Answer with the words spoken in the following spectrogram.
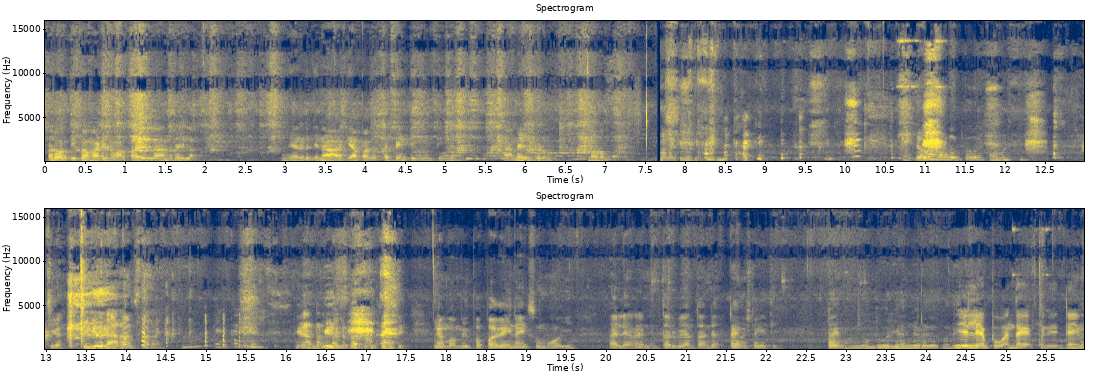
ನೋಡುವಾಗ ದೀಪ ಮಾಡಿ ಮಾಡ್ತಾರೆ ಇಲ್ಲ ಅಂದ್ರೆ ಇಲ್ಲ. ಎರಡು ದಿನ ಗ್ಯಾಪ್ ಆಗುತ್ತೆ ಪೇಂಟಿಂಗ್ ಪೇಂಟಿಂಗ್ ಆಮೇಲೆ ಬಿಡು ನೋಡು ಹಿಂಗಿದ್ರೆ ಯಾರು ಅನ್ಸ್ತಾರ? ನಮ್ಮ ಮಮ್ಮಿ ಪಪ್ಪಾಗ ಇನ್ನ ಈಗ ಸುಮ್ಮ ಹೋಗಿ ಅಲ್ಲಿ ಯಾರ ನಿಂತಾರ ಬಿ ಅಂತ ಅಂದೆ ಟೈಮ್ ಎಷ್ಟಾಗೈತಿ? ಟೈಮ್ ಹನ್ನೊಂದುವರೆ ಹನ್ನೆರಡು ಬಂದೈತಿ. ಒಂದಾಗ ಬಂದೈತಿ ಟೈಮ್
